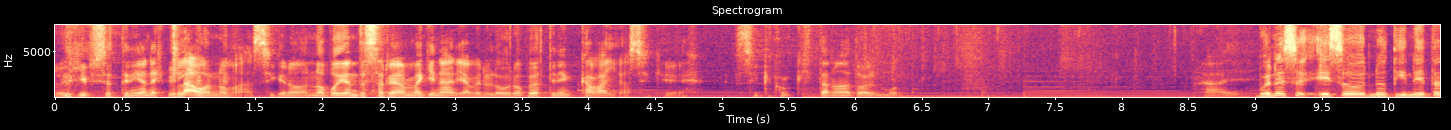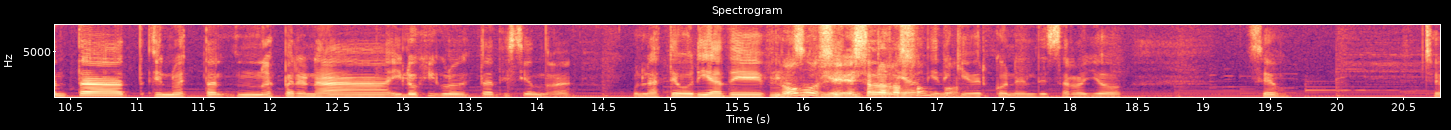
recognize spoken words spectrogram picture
Los egipcios tenían esclavos nomás, así que no, no podían desarrollar maquinaria, pero los europeos tenían caballos, así que así que conquistaron a todo el mundo. Ay, Bueno, eso, eso no tiene tanta. eh, No es, tan- no es para nada ilógico lo que estás diciendo. ¿eh? Con las teorías de No, filosofía pues, sí, esa es la razón, tiene pues. que ver con el desarrollo. Sí. Sí.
